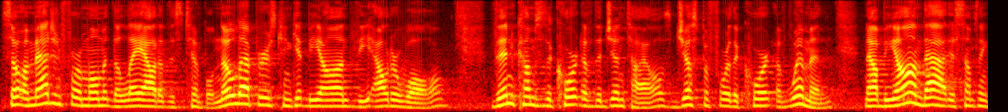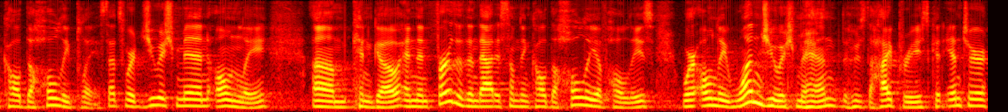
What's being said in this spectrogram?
So imagine for a moment the layout of this temple. No lepers can get beyond the outer wall. Then comes the court of the Gentiles, just before the court of women. Now, beyond that is something called the holy place. That's where Jewish men only um, can go. And then further than that is something called the Holy of Holies, where only one Jewish man, who's the high priest, could enter,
